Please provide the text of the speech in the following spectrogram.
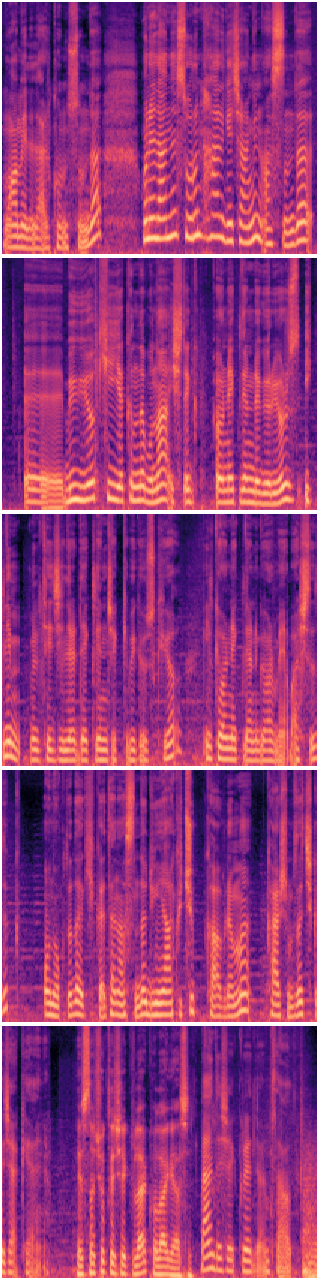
muameleler konusunda. O nedenle sorun her geçen gün aslında e, büyüyor ki yakında buna işte örneklerini de görüyoruz. İklim mültecileri de eklenecek gibi gözüküyor. İlk örneklerini görmeye başladık. O noktada hakikaten aslında dünya küçük kavramı karşımıza çıkacak yani. Esna çok teşekkürler. Kolay gelsin. Ben teşekkür ediyorum sağ olun.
